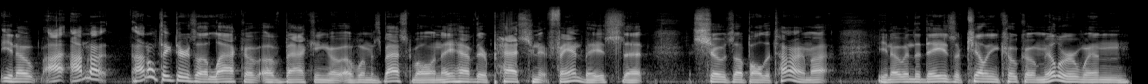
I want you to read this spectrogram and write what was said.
you know, I, I'm not. I don't think there's a lack of, of backing of, of women's basketball, and they have their passionate fan base that shows up all the time. I, you know, in the days of Kelly and Coco Miller, when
